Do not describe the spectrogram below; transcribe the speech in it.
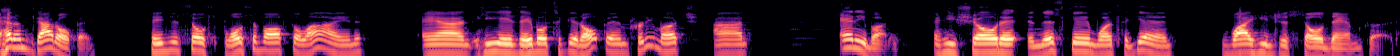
Adams got open. He's just so explosive off the line and he is able to get open pretty much on anybody. And he showed it in this game once again why he's just so damn good.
